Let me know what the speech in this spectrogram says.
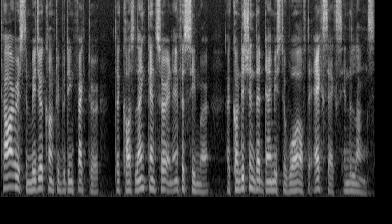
Tar is the major contributing factor that cause lung cancer and emphysema, a condition that damages the wall of the sacs in the lungs.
